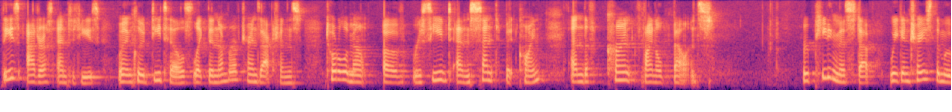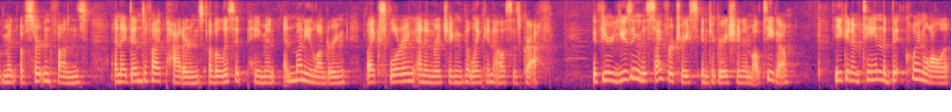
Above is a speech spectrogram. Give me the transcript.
These address entities will include details like the number of transactions, total amount of received and sent Bitcoin, and the current final balance. Repeating this step, we can trace the movement of certain funds and identify patterns of illicit payment and money laundering by exploring and enriching the link analysis graph. If you're using the CipherTrace integration in Maltego, you can obtain the Bitcoin wallet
